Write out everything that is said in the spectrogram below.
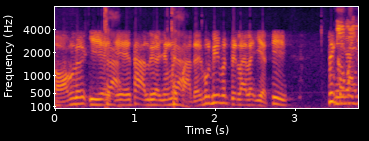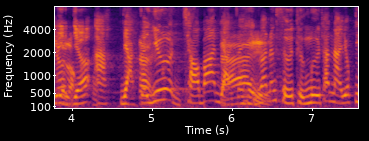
สองหรือครั EIA บท่าเรือยังไม่ครับ ผ่านแต่พวกนี้มันเป็นรายละเอียดที่ ซึ่งมีก็ราไม่ยเยละอะหรอกเอียดเยอะอะอยากจะใช่ยื่น ชาวบ้านอยากจะเห็นใช่ว่าหนังสือถึงมือท่านนายกจ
